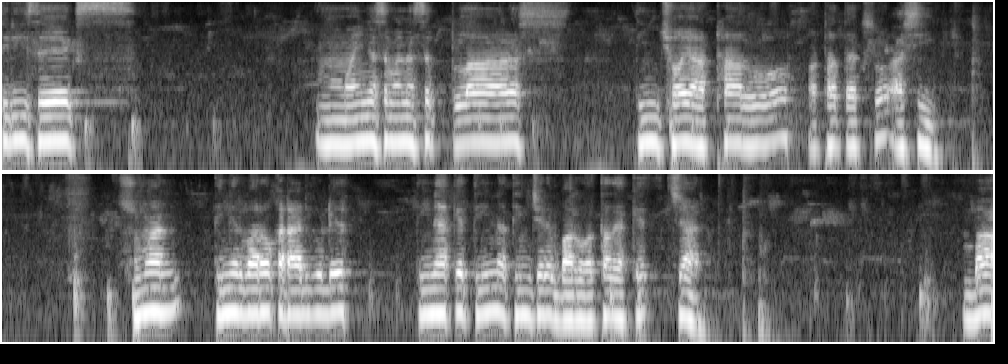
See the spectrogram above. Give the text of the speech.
তিরিশ এক্স মাইনাসে মাইনাসে প্লাস তিন, ছয়, আঠারো, অর্থাৎ একশো আশি। সমান তিনের বারো কাটাকাটি করলে তিন একে তিন আর তিন চারে বারো, অর্থাৎ একে চার। বা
